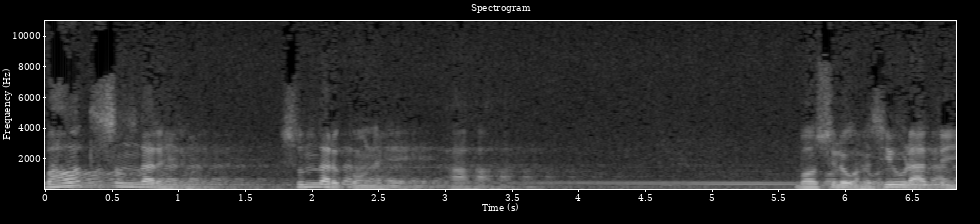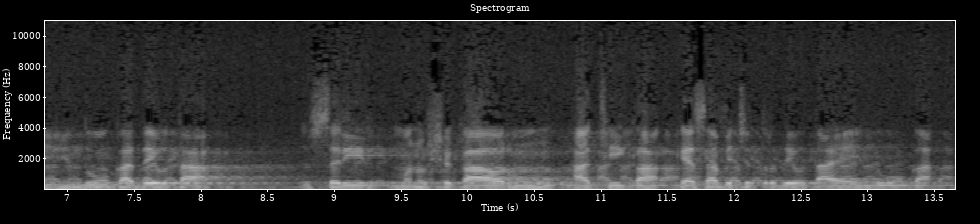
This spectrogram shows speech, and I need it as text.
बहुत सुंदर है सुंदर कौन है? हा हा हा बहुत से लोग हँसी उड़ाते हैं। हिंदुओं का देवता शरीर मनुष्य का और मुँह, हाथी का, कैसा विचित्र देवता है हिंदुओं का?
